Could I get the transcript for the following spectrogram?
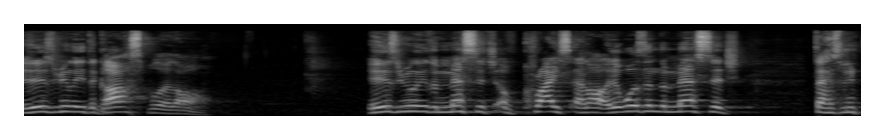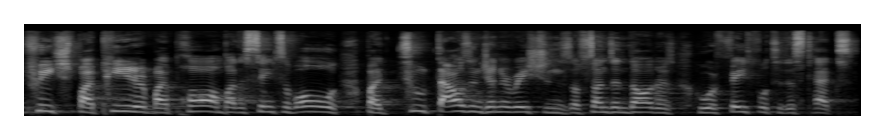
It isn't really the gospel at all. It isn't really the message of Christ at all. It wasn't the message that has been preached by Peter, by Paul, and by the saints of old, by 2,000 generations of sons and daughters who were faithful to this text.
